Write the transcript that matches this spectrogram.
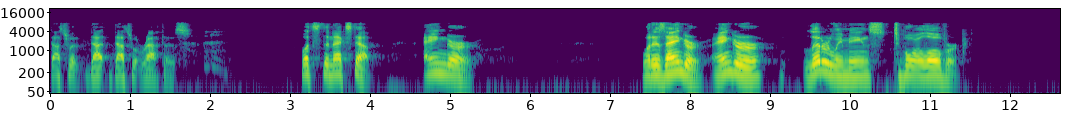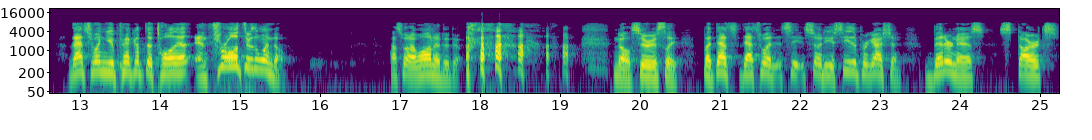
That's what that that's what wrath is. What's the next step? Anger. What is anger? Anger literally means to boil over. That's when you pick up the toilet and throw it through the window. That's what I wanted to do. no, seriously. But that's that's what. So do you see the progression? Bitterness starts,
